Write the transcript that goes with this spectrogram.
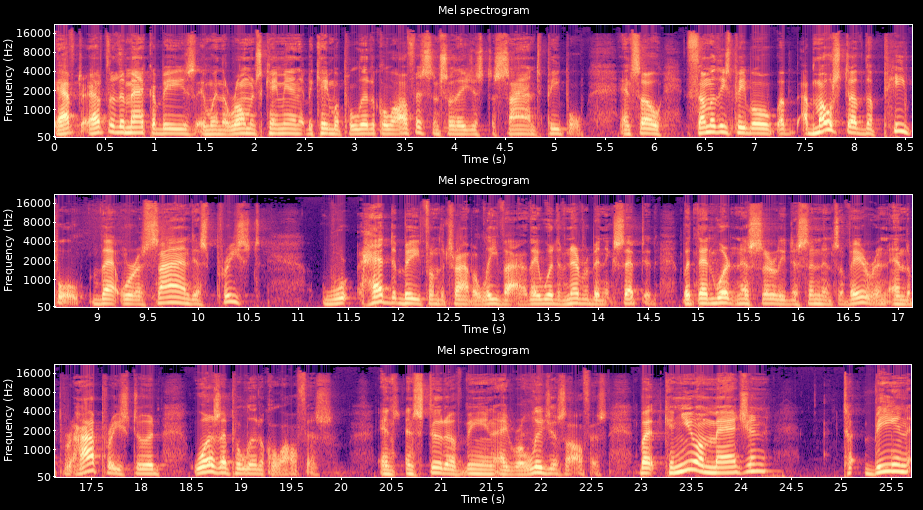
After after the Maccabees and when the Romans came in, it became a political office, and so they just assigned people. And so some of these people, uh, most of the people that were assigned as priests. Were, had to be from the tribe of Levi. They would have never been accepted, but then weren't necessarily descendants of Aaron. And the high priesthood was a political office instead of being a religious office. But can you imagine being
